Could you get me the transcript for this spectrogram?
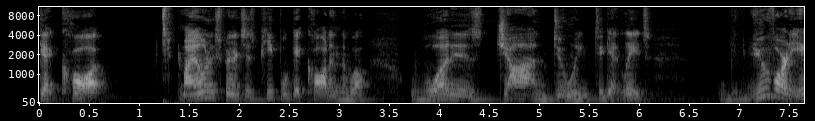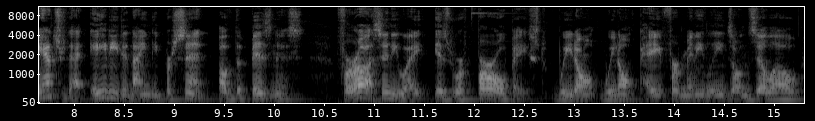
get caught. My own experience is people get caught in the well. What is John doing to get leads? You've already answered that. 80 to 90 percent of the business for us anyway is referral based. We don't we don't pay for many leads on Zillow.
